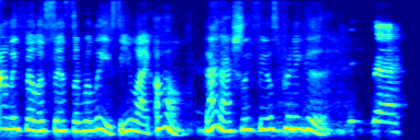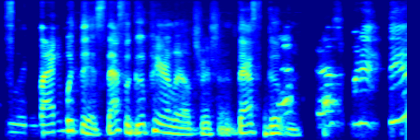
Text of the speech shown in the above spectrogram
Finally, feel a sense of release. You're like, oh, that actually feels pretty good. Exactly. Same with this. That's a good parallel, Trisha. That's a good that's, one. That's what it feels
